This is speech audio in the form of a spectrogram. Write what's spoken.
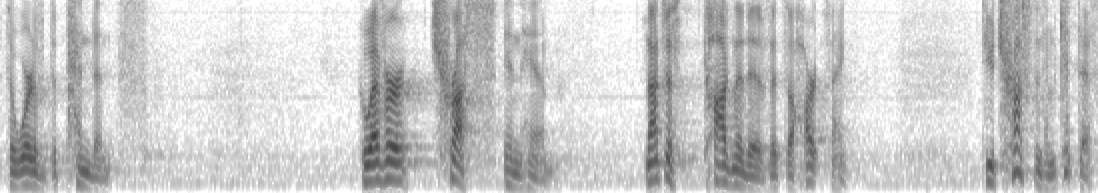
it's a word of dependence. Whoever trusts in him, not just cognitive, it's a heart thing. Do you trust in him? Get this.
